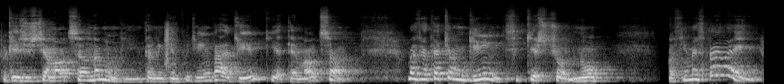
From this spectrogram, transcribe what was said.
porque existia a maldição da múmia, então ninguém podia invadir, que ia ter maldição. Mas até que alguém se questionou, assim, mas peraí,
